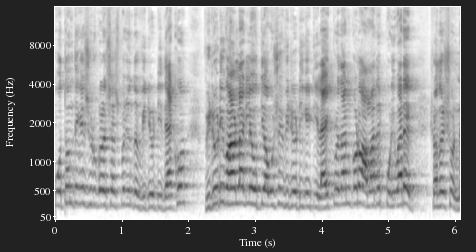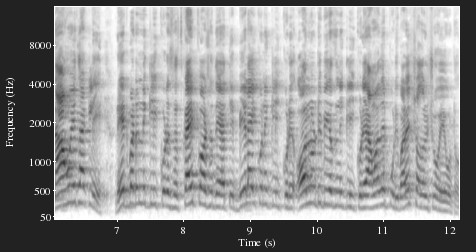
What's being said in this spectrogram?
প্রথম থেকে শুরু করে শেষ পর্যন্ত ভিডিওটি দেখো। ভিডিওটি ভালো লাগলে অতি অবশ্যই ভিডিওটিকে একটি লাইক প্রদান করো। আমাদের পরিবারের সদস্য না হয়ে থাকলে রেড বাটনে ক্লিক করে সাবস্ক্রাইব করার সাথে সাথে বেল আইকনে ক্লিক করে অল নোটিফিকেশনে ক্লিক করে আমাদের পরিবারের সদস্য হয়ে ওঠো।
